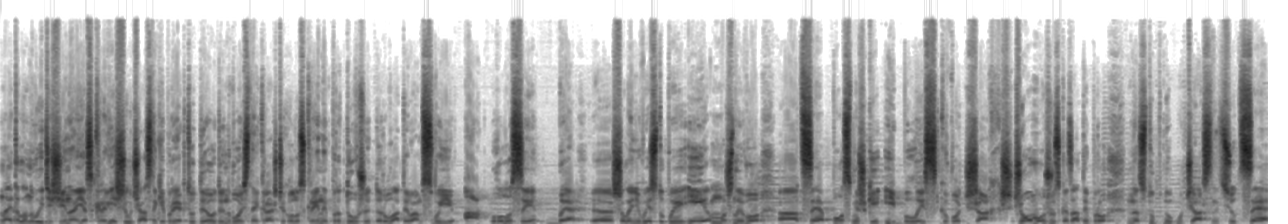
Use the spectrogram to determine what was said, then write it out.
Найталановитіші, найяскравіші учасники проєкту Д1 Voice найкращий голос країни продовжують дарувати вам свої а голоси, б е, шалені виступи і, можливо, а, це посмішки і блиск в очах. Що можу сказати про наступну учасницю? Це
